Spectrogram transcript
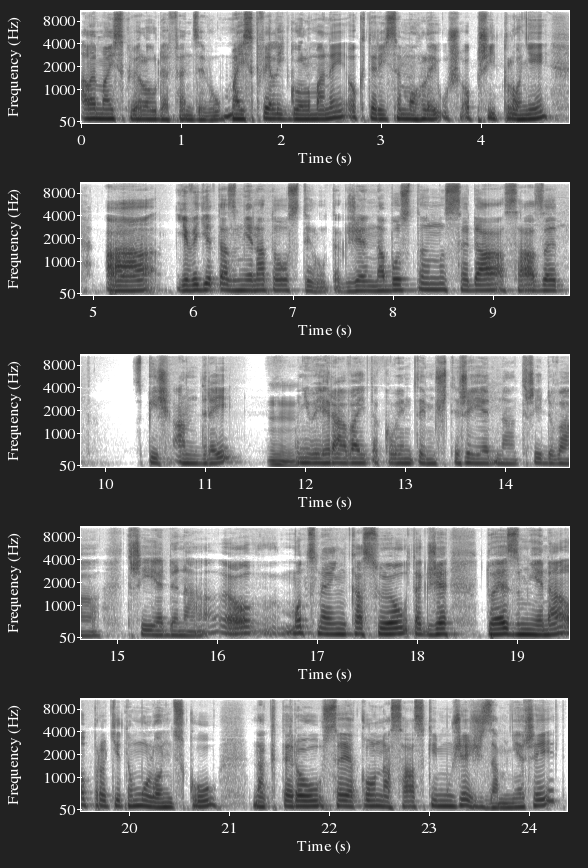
ale mají skvělou defenzivu. Mají skvělý golmany, o který se mohli už opřít loni a je vidět ta změna toho stylu. Takže na Boston se dá sázet spíš Andry, Mm-hmm. Oni vyhrávají takovým tím 4-1, 3-2, 3-1. Jo? Moc neinkasujou, takže to je změna oproti tomu Loňsku, na kterou se jako na sázky můžeš zaměřit.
